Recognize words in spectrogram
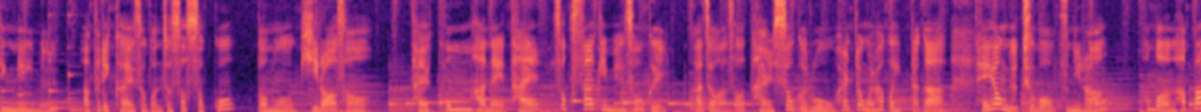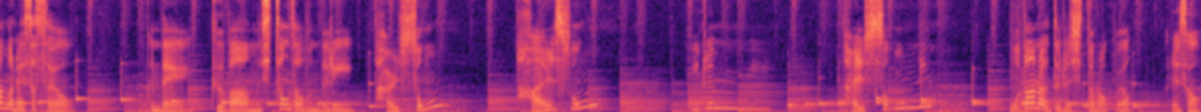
닉네임을 아프리카에서 먼저 썼었고 너무 길어서 달콤한의 달, 속삭임의 속을 가져와서 달 속으로 활동을 하고 있다가 대형 유튜버 분이랑 한번 합방을 했었어요. 근데 그 방 시청자분들이 달송? 달송? 이름이 달송님? 못 알아들으시더라고요. 그래서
